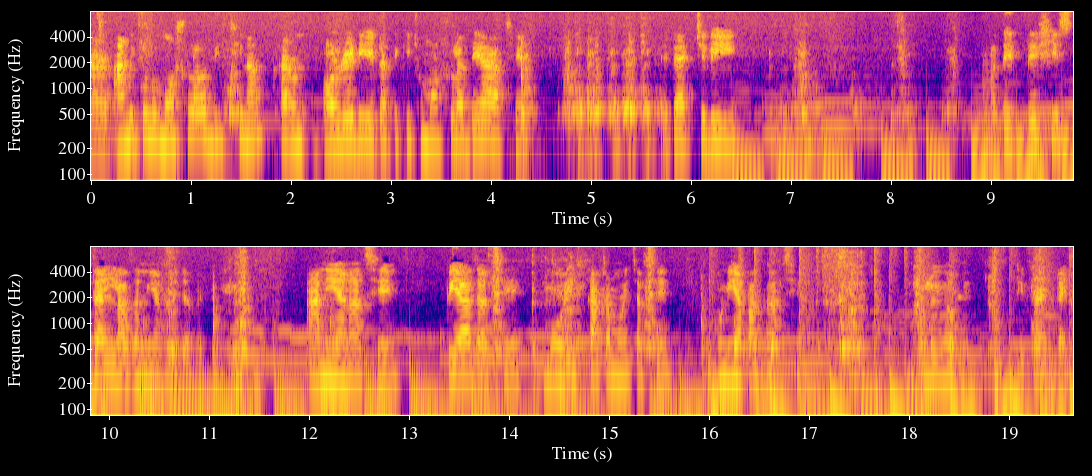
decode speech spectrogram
আর আমি কোনো মশলাও দিচ্ছি না, কারণ অলরেডি এটাতে কিছু মশলা দেয়া আছে। এটা অ্যাকচুয়ালি আমাদের দেশি স্টাইল লাজানিয়া হয়ে যাবে। আনিয়ান আছে, পেঁয়াজ আছে, মরিচ, কাঁচামরিচ আছে, ধনিয়া পাতা আছে, ভালোই হবে ডিফারেন্ট টাইপ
